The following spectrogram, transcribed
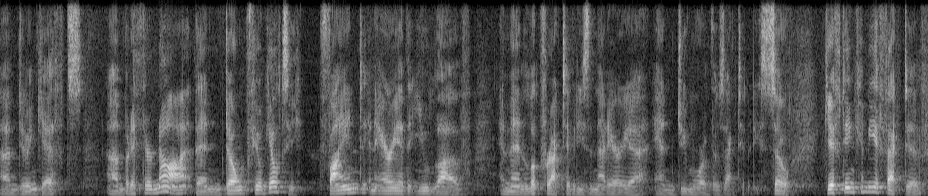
um, doing gifts. Um, but if they're not, then don't feel guilty. Find an area that you love and then look for activities in that area and do more of those activities. So, gifting can be effective.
